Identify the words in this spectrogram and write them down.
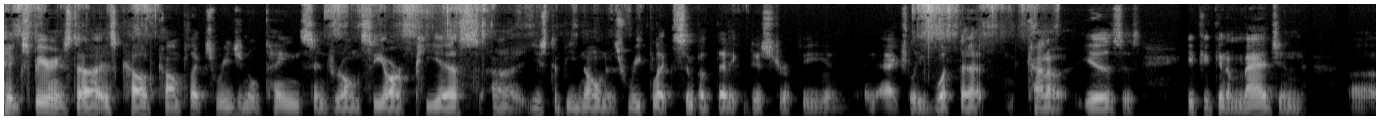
experienced uh, is called complex regional pain syndrome crps uh, used to be known as reflex sympathetic dystrophy. And, and actually what that kind of is is if you can imagine uh,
